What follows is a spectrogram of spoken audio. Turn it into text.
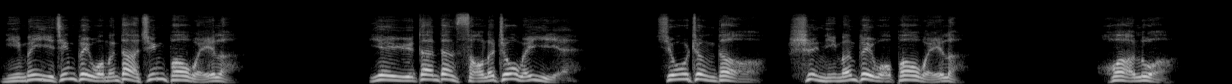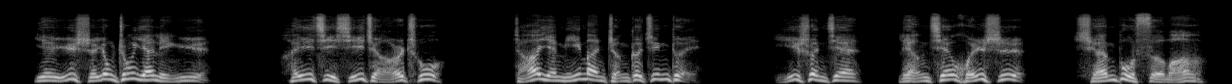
你们已经被我们大军包围了。叶雨淡淡扫了周围一眼，纠正道：“是你们被我包围了。”话落，叶雨使用中炎领域，黑气席卷而出，眨眼弥漫整个军队。一瞬间，两千魂师。全部死亡。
